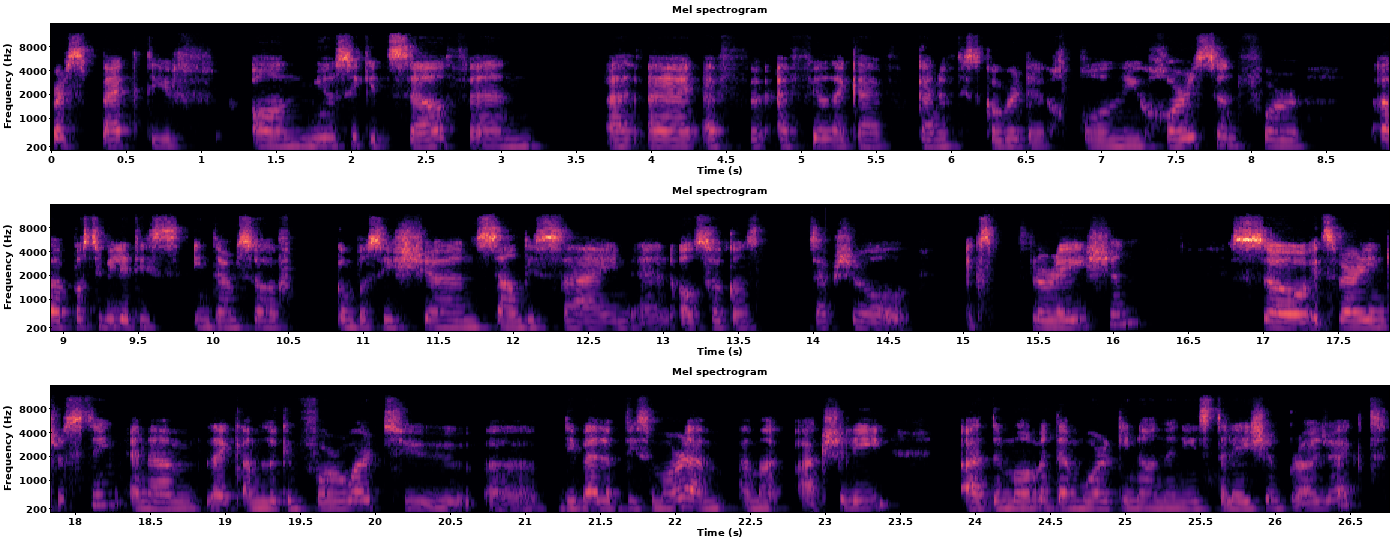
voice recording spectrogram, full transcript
perspective on music itself and I, I, I, feel like I've kind of discovered a whole new horizon for uh, possibilities in terms of composition, sound design, and also conceptual exploration. So it's very interesting, and I'm like I'm looking forward to uh, develop this more. I'm I'm actually at the moment I'm working on an installation project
